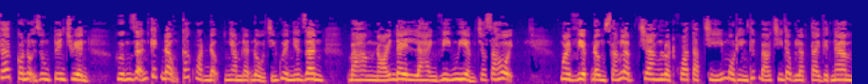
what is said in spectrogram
phép có nội dung tuyên truyền, hướng dẫn kích động các hoạt động nhằm lật đổ chính quyền nhân dân. Bà Hằng nói đây là hành vi nguy hiểm cho xã hội. Ngoài việc đồng sáng lập trang luật khoa tạp chí, một hình thức báo chí độc lập tại Việt Nam,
